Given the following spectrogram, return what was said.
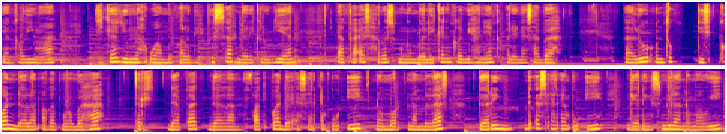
Yang kelima, jika jumlah uang muka lebih besar dari kerugian, LKS harus mengembalikan kelebihannya kepada nasabah. Lalu untuk diskon dalam akad murabahah terdapat dalam Fatwa DSN MUI nomor 16 garing DSN MUI garing 9 Romawi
